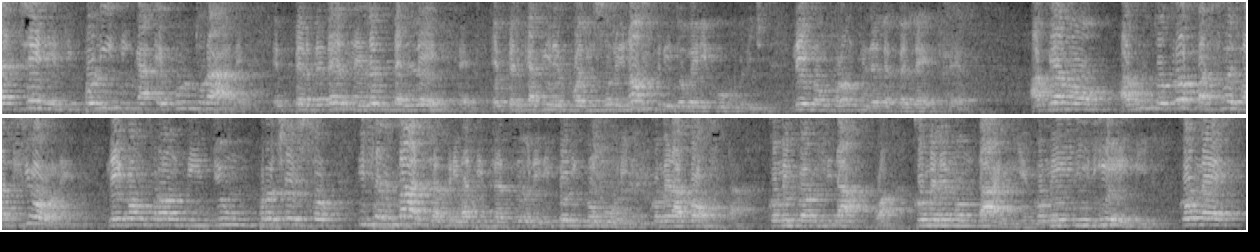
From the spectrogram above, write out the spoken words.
la genesi politica e culturale e per vederne le bellezze e per capire quali sono i nostri doveri pubblici nei confronti delle bellezze. Abbiamo avuto troppa stupefazione nei confronti di un processo di selvaggia privatizzazione di beni comuni come la costa, come i corsi d'acqua, come le montagne, come i rilievi, come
